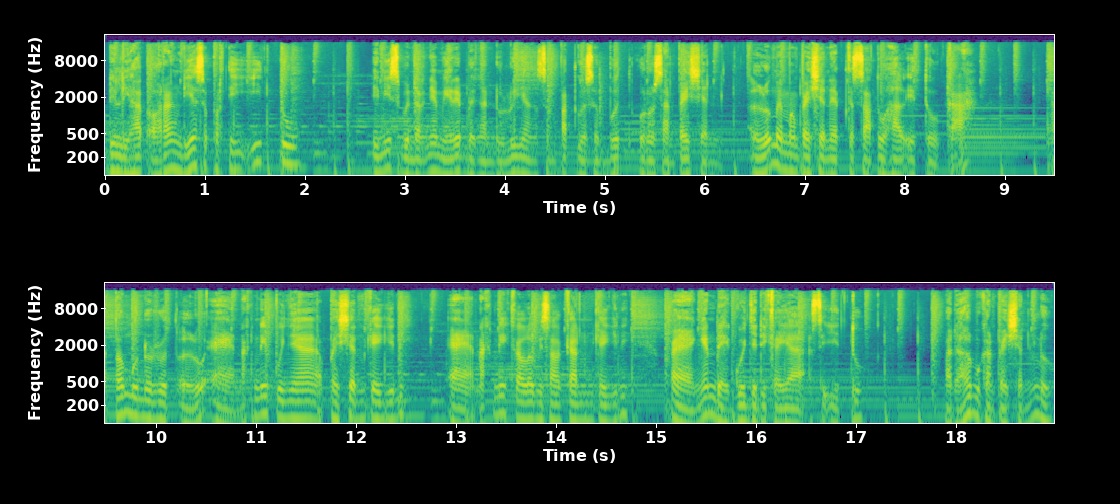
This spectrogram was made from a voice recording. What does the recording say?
dilihat orang dia seperti itu ini sebenarnya mirip dengan dulu yang sempat gue sebut urusan passion. Lu memang passionate ke satu hal itu kah? Atau menurut lu enak nih punya passion kayak gini? Enak nih kalau misalkan kayak gini, pengen deh gue jadi kayak si itu. Padahal bukan passion lu.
